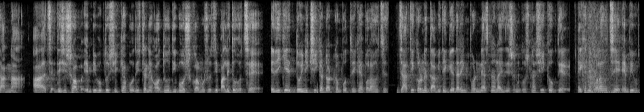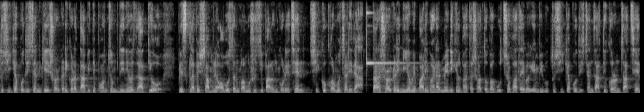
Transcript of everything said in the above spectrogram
চান না। আজ দেশের সব এমপিভুক্ত শিক্ষা প্রতিষ্ঠানে অর্ধ দিবস কর্মসূচি পালিত হচ্ছে। এদিকে দৈনিক শিক্ষা ডট কম পত্রিকায় বলা হচ্ছে, জাতীয়করণের দাবিতে গ্যাদারিং ফর ন্যাশনালাইজেশন ঘোষণা শিক্ষকদের। এখানে বলা হচ্ছে, এমপিভুক্ত শিক্ষা প্রতিষ্ঠানকে সরকারি করার দাবিতে পঞ্চম দিনেও জাতীয় প্রেস ক্লাবের সামনে অবস্থান কর্মসূচি পালন করেছেন শিক্ষক কর্মচারীরা। তারা সরকারি নিয়মে বাড়ি ভাড়ার মেডিকেল ভাতা, শতভাগ উৎসব ভাতা এবং এমপিভুক্ত শিক্ষা প্রতিষ্ঠান জাতীয়করণ চাচ্ছেন।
